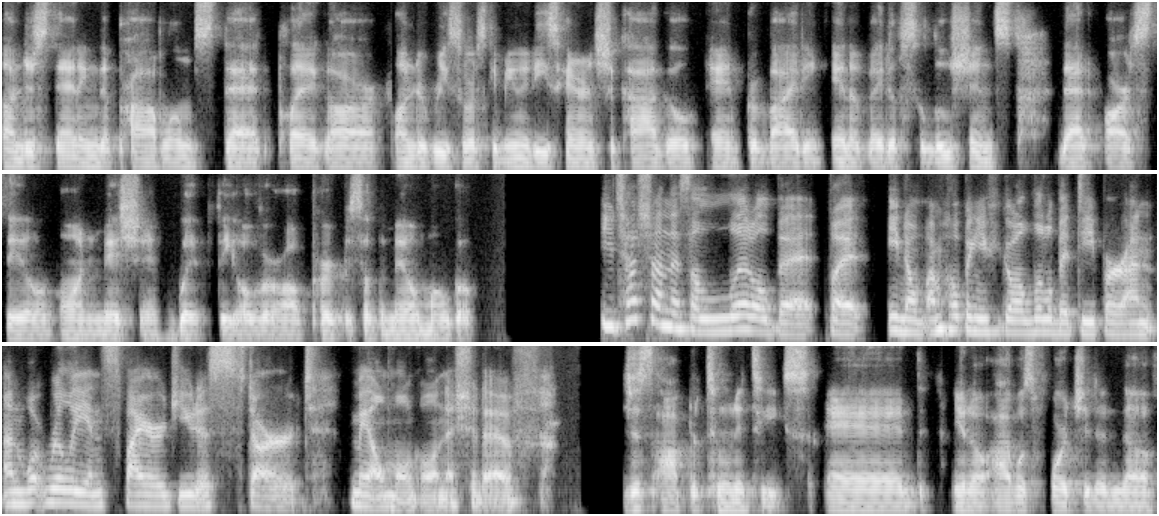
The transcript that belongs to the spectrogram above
understanding the problems that plague our under resourced communities here in Chicago and providing innovative solutions that are still on mission with the overall purpose of the Male Mogul. You touched on this a little bit, but you know, I'm hoping you could go a little bit deeper on, on what really inspired you to start Male Mogul Initiative just opportunities. And, you know, I was fortunate enough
